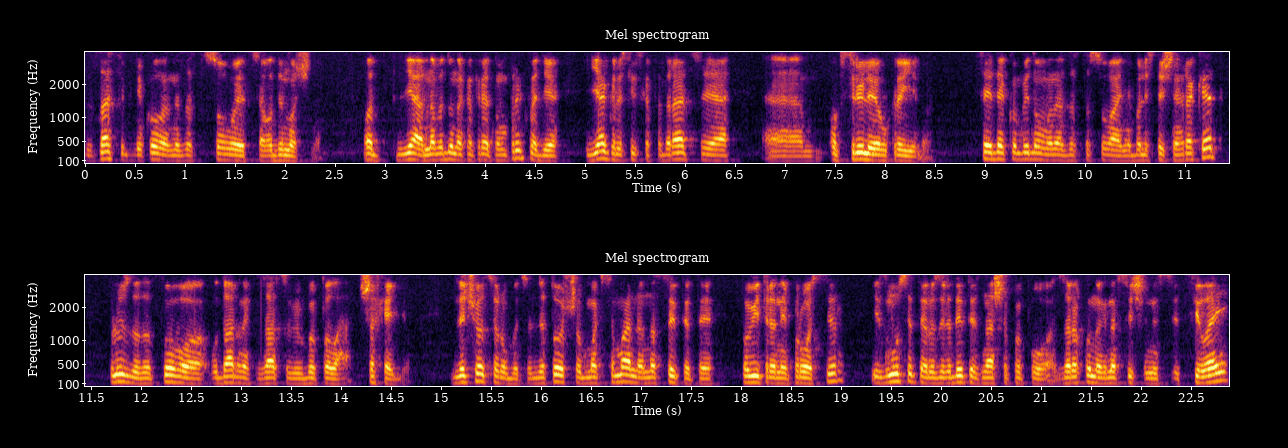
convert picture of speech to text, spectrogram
Засіб ніколи не застосовується одиночно. От я наведу на конкретному прикладі, як Російська Федерація е, обстрілює Україну. Це йде комбіноване застосування балістичних ракет, плюс додатково ударних засобів БПЛА, шахедів. Для чого це робиться? Для того, щоб максимально наситити повітряний простір і змусити розрядитись наше ППО за рахунок насиченості цілей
